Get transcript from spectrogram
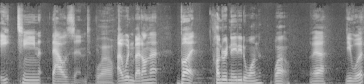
18,000. Wow. I wouldn't bet on that, but 180 to 1. Wow. yeah, you would?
